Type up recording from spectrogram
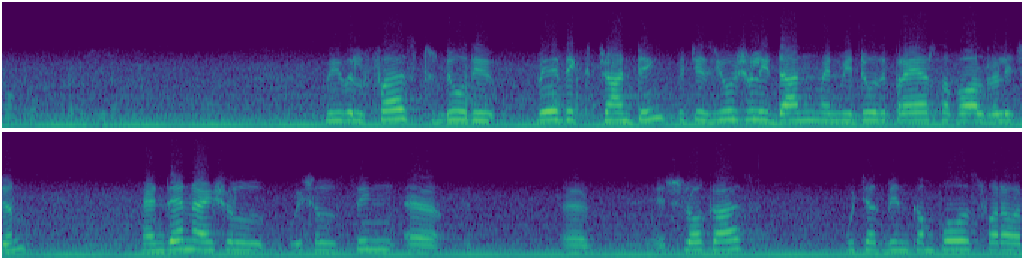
proper? Mm. We will first do the Vedic chanting, which is usually done when we do the prayers of all religion, and then I shall we shall sing uh, uh, shlokas which has been composed for our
